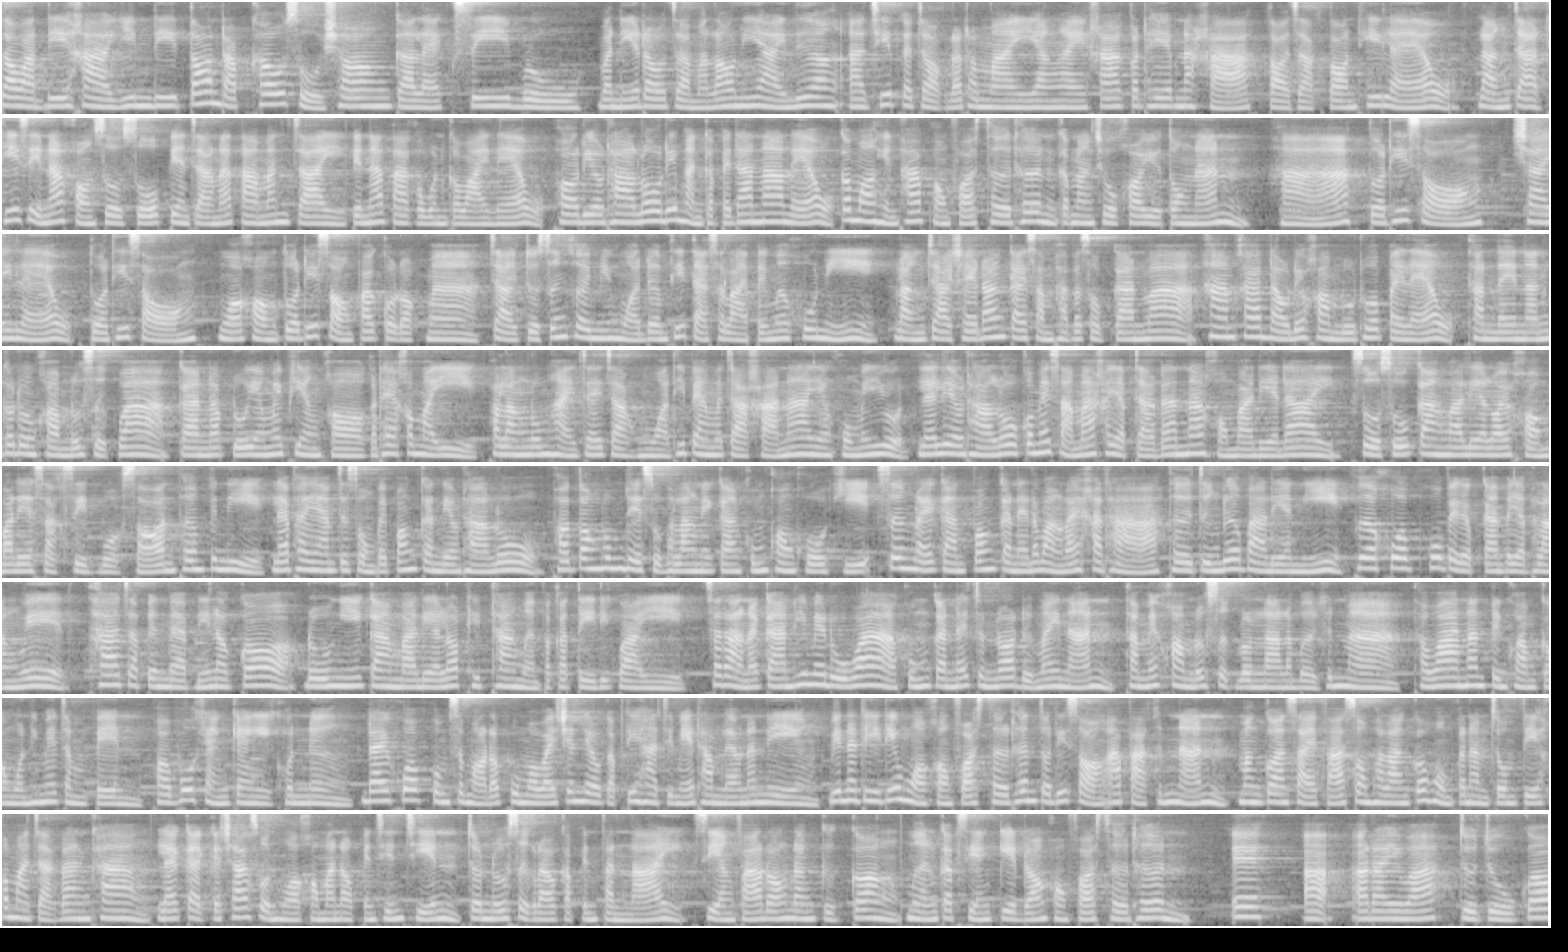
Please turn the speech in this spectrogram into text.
สวัสดีค่ะ ยินดีต้อนรับเข้าสู่ช่อง Galaxy Blue วันนี้เราจะมาเล่านิยายเรื่องอาชีพกระจอกแล้วทำไมยังไงค่าก็เทพนะคะ ต่อจากตอนที่แล้ว หลังจากที่สีหน้าของโซโซเปลี่ยนจากหน้าตามั่นใจ เป็นหน้าตากระวนกระวายแล้ว พอเดียวทาโร่ได้หันกลับไปด้านหน้าแล้ว ก็มองเห็นภาพของฟอสเทอร์เทิร์นกำลังโชว์คอยอยู่ตรงนั้น หา ตัวที่สองใช่แล้ว ตัวที่สองหัวของตัวที่สองปรากฏออกมา จากจุดซึ่งเคยมีหัวเดิมที่แตกสลายไปเมื่อคู่นี้ หลังจากใช้ร่างกายสัมผัสประสบการณ์ว่า ห้ามคาดเดาด้วยความรู้ทั่วไปแล้ว ทันใดนั้นก็โดนความรู้สึกว่าการรับรู้ยังไม่เพียงพอกระแทกเข้ามาอีก พลังลมหายใจจากหัวที่แปลงมาจากขาหน้ายังคงไม่หยุด และเรียวทาโร่ก็ไม่สามารถขยับจากด้านหน้าของบาเรียได้สู่ซูกลางบาเรียลอยของบาเรียศักดิ์สิทธิ์บวกซ้อนเพิ่มขึ้นอีก และพยายามจะส่งไปป้องกันเรียวทาโร่เพราะต้องทุ่มเทสุพลังในการคุ้มครองโคคิ ซึ่งไร้การป้องกันในระหว่างไร้คาถา เธอจึงเลือกบาเรียนนี้ เพื่อควบคู่ไปกับการประหยัดพลังเวท ถ้าจะเป็นแบบนี้แล้วก็รู้งี้กลางบาเรียรอบทิศทางเหมือนปกติดีกว่าอีก สถานการณ์ที่ไม่รู้ว่าคุ้มกันได้จนรอดหรือไม่นั้นทำให้ความรู้สึกลนลานระเบิดขึ้นมาทว่านั่นเป็นความกังวลที่ไม่จำเป็น พอผู้แข็งแกร่งอีกคนหนึ่ง ได้ควบคุมสมรภูมิเอาไว้เช่นเดียวกับที่ฮาจิเมะทำแล้วนั่นเอง วินาทีที่หัวของฟอสเตอร์เทิลตัวที่สองอ้าปากขึ้นนั้น มังกรสายฟ้าทรงพลังก็โหมกระหน่ำโจมตีเข้ามาจากด้านข้าง และกัดกระชากส่วนหัวของมันออกเป็นชิ้นๆ จนรู้สึกราวกับเป็นฝันร้าย เสียงฟ้าร้องดังกึกก้อง เหมือนกับเสียงกรีดร้องของฟอสเทอร์เทิลเอ๊ะอะอะไรวะ จู่ๆก็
